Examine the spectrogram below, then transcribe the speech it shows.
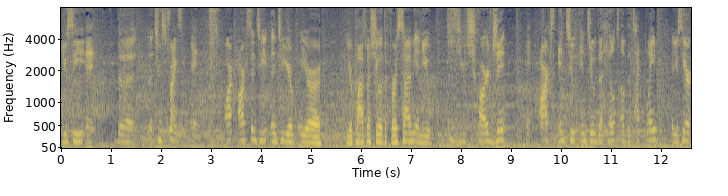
you see it, the, the two strikes, it arcs into into your your your plasma shield the first time, and you you charge it. It arcs into into the hilt of the tech blade, and you see her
